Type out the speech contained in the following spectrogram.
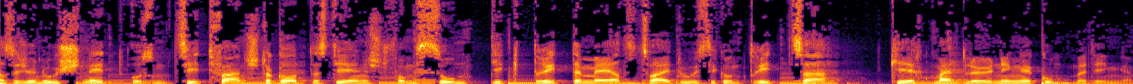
Das ist ein Ausschnitt aus dem Zeitfenster-Gottesdienst vom Sonntag, 3. März 2013, Kirchgemeinde Löningen, Gumpmedingen.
